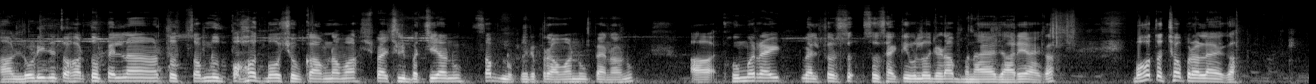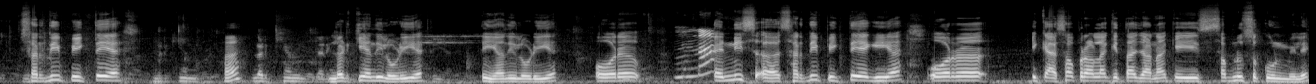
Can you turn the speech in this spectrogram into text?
ਹਾਂ ਲੋਹੜੀ ਦੇ ਤਿਉਹਾਰ ਤੋਂ ਪਹਿਲਾਂ ਤੋਂ ਸਭ ਨੂੰ ਬਹੁਤ ਬਹੁਤ ਸ਼ੁਭਕਾਮਨਾਵਾਂ ਸਪੈਸ਼ਲੀ ਬੱਚਿਆਂ ਨੂੰ ਸਭ ਨੂੰ ਮੇਰੇ ਭਰਾਵਾਂ ਨੂੰ ਭੈਣਾਂ ਨੂੰ। ਹਿਊਮਨ ਰਾਈਟ ਵੈਲਫੇਅਰ ਸੁਸਾਇਟੀ ਵੱਲੋਂ ਜਿਹੜਾ ਮਨਾਇਆ ਜਾ ਰਿਹਾ ਹੈਗਾ ਬਹੁਤ ਅੱਛਾ ਉਪਰਾਲਾ ਹੈਗਾ। ਸਰਦੀ ਪੀਕ ਤੇ ਹੈ। ਲੜਕੀਆਂ ਦੀ। ਹਾਂ? ਲੜਕੀਆਂ ਦੀ। ਲੜਕੀਆਂ ਦੀ ਲੋਹੜੀ ਹੈ ਧੀਆਂ ਦੀ ਲੋਹੜੀ ਹੈ। ਔਰ ਇੰਨੀ ਸਰਦੀ ਪੀਕ ਤੇ ਹੈਗੀ ਹੈ ਔਰ ਇੱਕ ਐਸਾ ਉਪਰਾਲਾ ਕੀਤਾ ਜਾਣਾ ਕਿ ਸਭ ਨੂੰ ਸਕੂਨ ਮਿਲੇ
